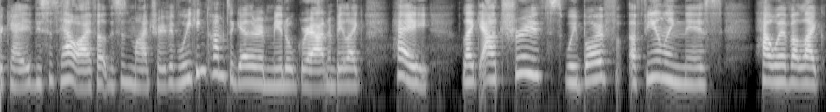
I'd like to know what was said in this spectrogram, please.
okay, this is how I felt. This is my truth. If we can come together in middle ground and be like, hey, like our truths, we both are feeling this. However, like,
